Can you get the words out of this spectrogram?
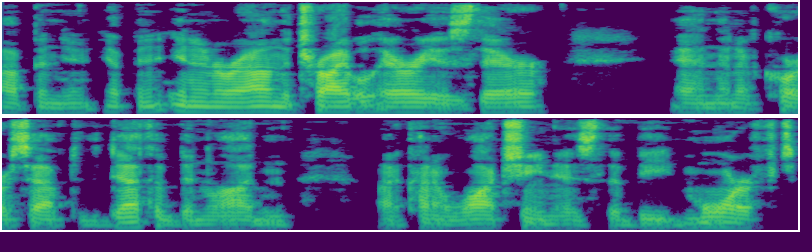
up in, up in in and around the tribal areas there, and then of course after the death of Bin Laden, kind of watching as the beat morphed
